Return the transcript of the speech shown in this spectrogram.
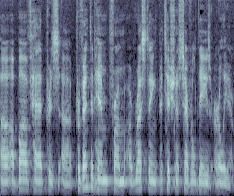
uh, above had pres- uh, prevented him from arresting petitioner several days earlier.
